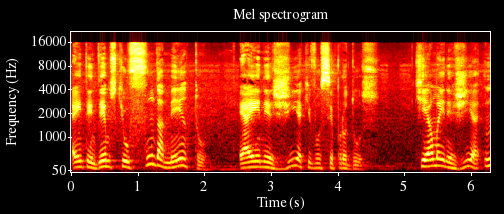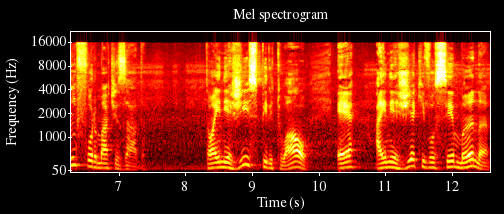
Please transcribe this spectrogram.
é entendermos que o fundamento é a energia que você produz, que é uma energia informatizada. Então, a energia espiritual é a energia que você emana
